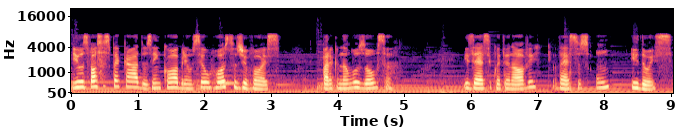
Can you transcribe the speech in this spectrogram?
e os vossos pecados encobrem o seu rosto de vós, para que não vos ouça. Isaías 59, versos 1 e 2.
